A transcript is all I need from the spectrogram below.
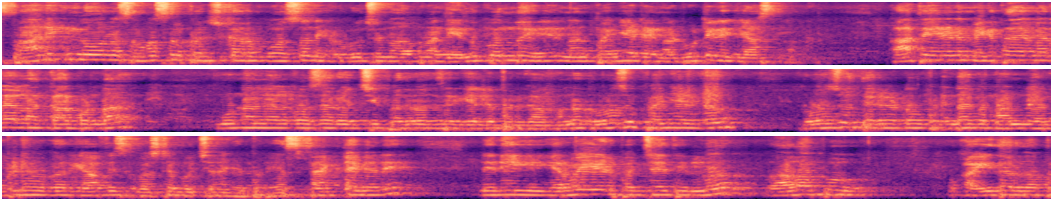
స్థానికంగా ఉన్న సమస్యల పరిష్కారం కోసం నేను ఇక్కడ కూర్చున్నప్పుడు నన్ను ఎన్నుకుంది నన్ను పనిచేయటం నా డ్యూటీ నేను చేస్తున్నాను కాకపోతే ఏంటంటే మిగతా ఎమ్మెల్యేలా కాకుండా మూడు నాలుగు నెలలకు ఒకసారి వచ్చి పది రోజులు తిరిగి వెళ్ళే పని కాకుండా రోజు పనిచేయడం రోజు తిరగడం ఇప్పుడు ఇందాక మన ఎంపీడీఓ గారి ఆఫీస్కి ఫస్ట్ టైం వచ్చానని చెప్పారు. ఎస్ ఫ్యాక్టే కానీ నేను ఈ ఇరవై ఏడు పంచాయతీల్లో దాదాపు ఒక ఐదారు తప్ప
